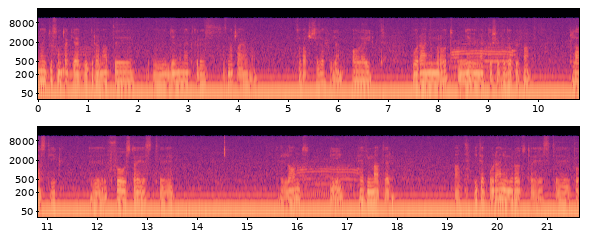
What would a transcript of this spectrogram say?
No i tu są takie jakby granaty y, dymne, które zaznaczają no, zobaczycie za chwilę. Olej uranium rod. Nie wiem jak to się wydobywa. Plastik y, fuzz to jest y, ląd i heavy matter. A, i ten uranium rod to jest y, po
